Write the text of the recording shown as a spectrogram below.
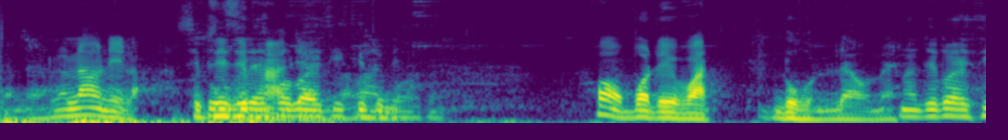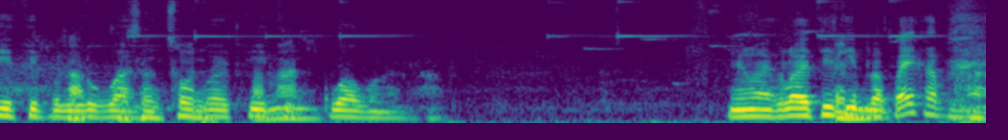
ตอนนั้นแล้วเล่านี่ล่ะสูง14เลย15พอเดืร้ออนยสี่สิบประเลยมาณบ่นี้พ่อบ่ได้วัดโดนแล้วไหมน่าจะร้อยสี่สิบเป็นครับลูกวันส้นๆร้อยสี่ประมาสิณบกว่าคนนั้นยังไงก็ร้อยสี่สิบเราไปครับอ่า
